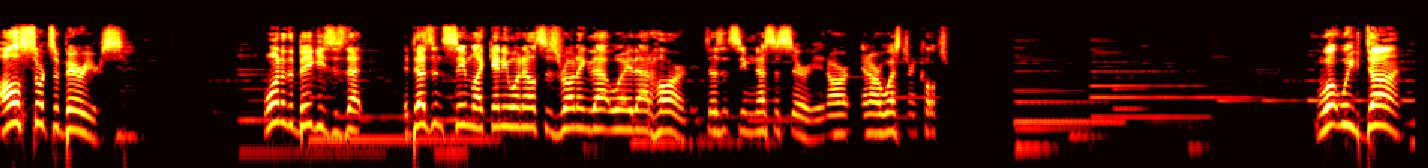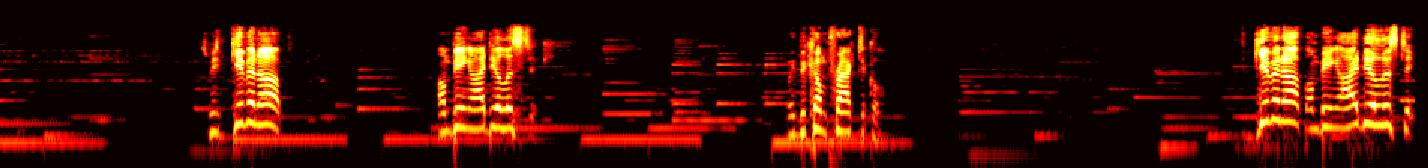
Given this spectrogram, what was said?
all sorts of barriers. One of the biggies is that it doesn't seem like anyone else is running that way that hard. It doesn't seem necessary in our in our Western culture. What we've done is we've given up on being idealistic. We become practical. Given up on being idealistic,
